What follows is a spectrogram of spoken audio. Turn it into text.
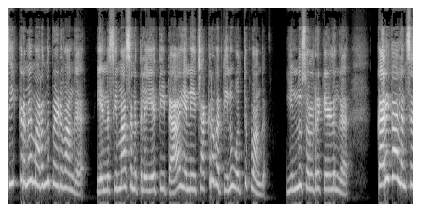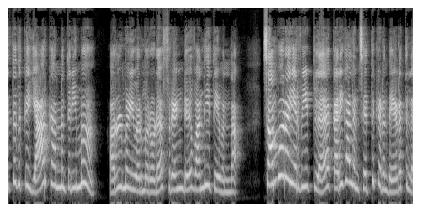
சீக்கிரமே மறந்து போயிடுவாங்க. என்ன சிம்மாசனத்துல ஏத்திட்டா என்னை சக்கரவர்த்தின்னு ஒத்துக்குவாங்க. இன்னும் சொல்ற கேளுங்க. கரிகாலன் செத்ததுக்கு யார் காரணம் தெரியுமா? அருள்மொழிவர்மரோட ஃப்ரெண்டு வந்தியத்தேவன் தான். சம்போரையர் வீட்டுல கரிகாலன் செத்து கிடந்த இடத்துல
